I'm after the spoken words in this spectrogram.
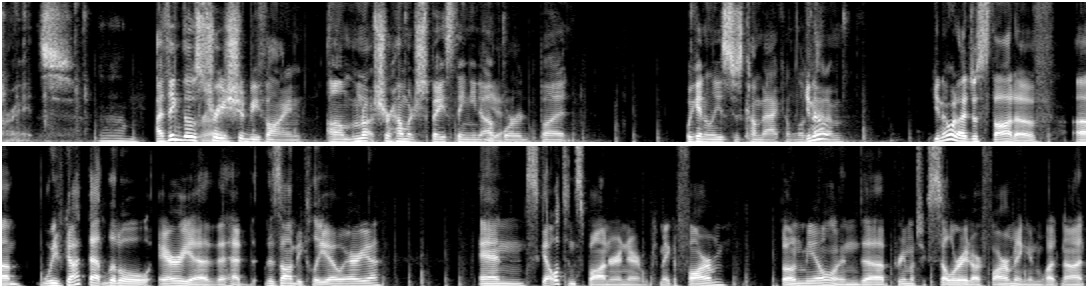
All right. Um, I think those Right. trees should be fine. Um, I'm not sure how much space they need Yeah. upward, but we can at least just come back and look You know- at them. You know what I just thought of? Um, we've got that little area that had the zombie Cleo area and skeleton spawner in there. We can make a farm, bone meal, and uh, pretty much accelerate our farming and whatnot.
